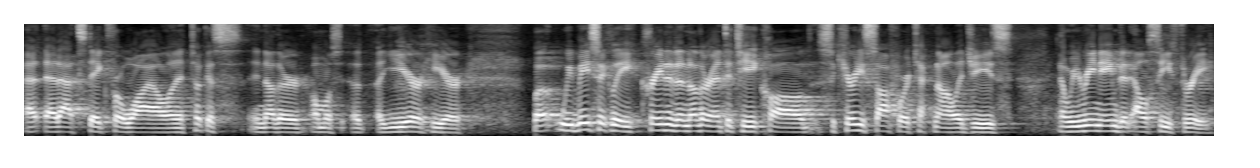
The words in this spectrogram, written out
at, at, at, Stake for a while and it took us another almost a, a, year here. But we basically created another entity called Security Software Technologies and we renamed it LC3.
